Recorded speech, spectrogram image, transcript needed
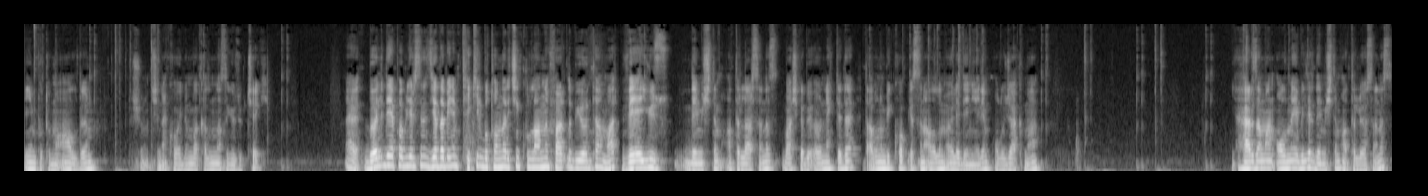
Input'umu aldım. Şunun içine koydum. Bakalım nasıl gözükecek. Evet böyle de yapabilirsiniz ya da benim tekil butonlar için kullandığım farklı bir yöntem var. V100 demiştim hatırlarsanız başka bir örnekte de. Daha bunun bir kopyasını alalım öyle deneyelim. Olacak mı? Her zaman olmayabilir demiştim hatırlıyorsanız.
